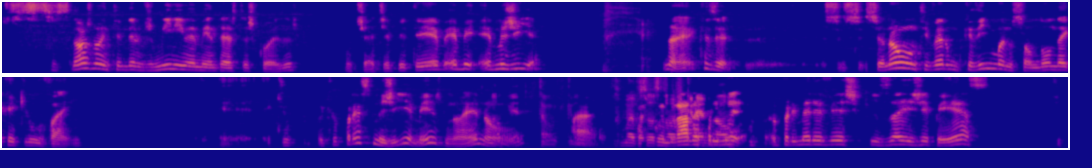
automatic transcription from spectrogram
se, se nós não entendermos minimamente estas coisas, o ChatGPT é, é, é magia. Não é? Quer dizer, se, se, eu não tiver um bocadinho uma noção de onde é que aquilo vem, aquilo, aquilo parece magia mesmo, não é? Não, então, ah, uma pessoa lembrar a primeira, a primeira vez que usei GPS, tipo,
